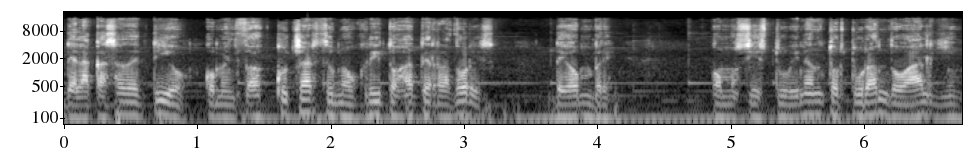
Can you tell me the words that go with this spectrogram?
de la casa del tío comenzó a escucharse unos gritos aterradores de hombre, como si estuvieran torturando a alguien.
